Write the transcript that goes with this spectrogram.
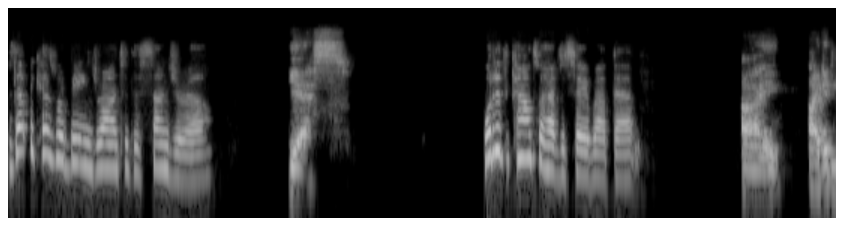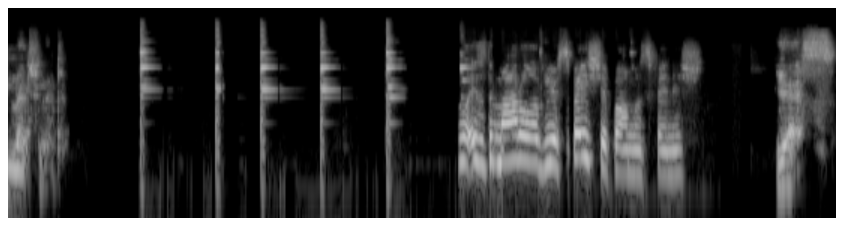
Is that because we're being drawn to the sun, Jor-El? Yes, What did the council have to say about that? I I didn't mention it. Well, is the model of your spaceship almost finished? Yes,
